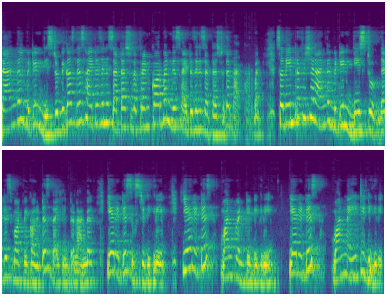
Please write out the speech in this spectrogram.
The angle between these two because this hydrogen is attached to the front carbon this hydrogen is attached to the back carbon. So the interfacial angle between these two that is what we call it as dihedral angle. Here it is 60 degree. Here it is 120 degree. Here it is 180 degree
